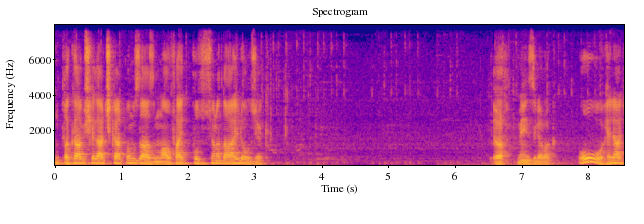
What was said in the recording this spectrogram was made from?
Mutlaka bir şeyler çıkartmamız lazım. Malphite pozisyona dahil olacak. Öh menzile bak. Oo helal.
